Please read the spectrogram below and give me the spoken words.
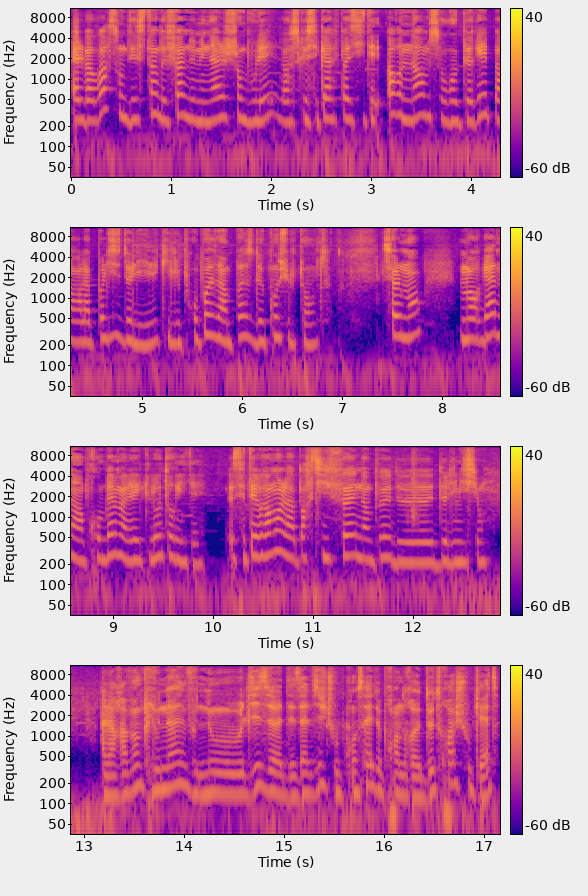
Elle va voir son destin de femme de ménage chamboulé lorsque ses capacités hors normes sont repérées par la police de Lille qui lui propose un poste de consultante. Seulement, Morgane a un problème avec l'autorité. C'était vraiment la partie fun un peu de l'émission. Alors avant que Luna nous lise euh, des avis, je vous conseille de prendre deux trois chouquettes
